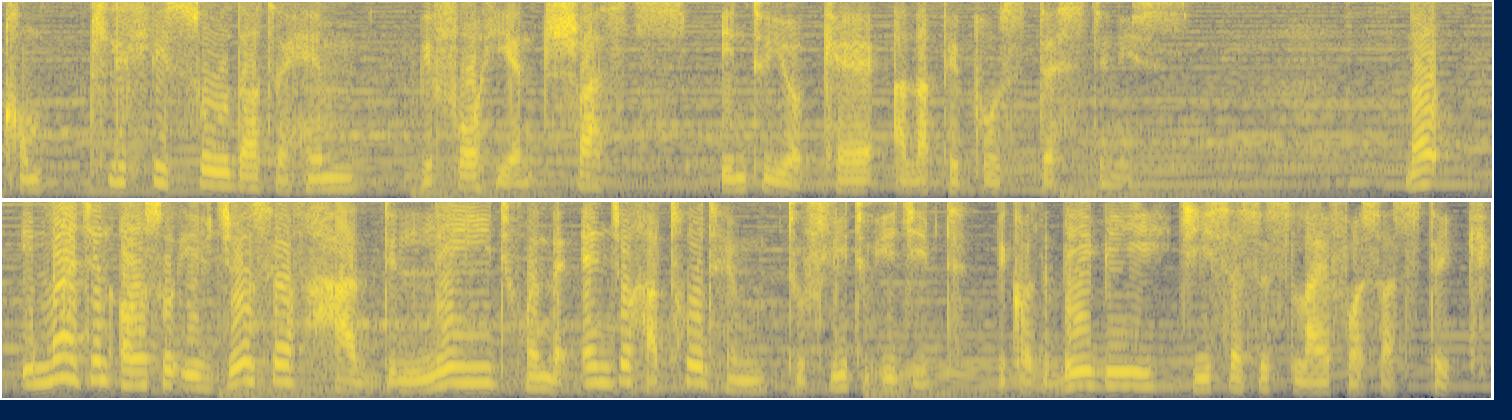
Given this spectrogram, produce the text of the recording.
completely sold out to Him before He entrusts into your care other people's destinies. Now, imagine also if Joseph had delayed when the angel had told him to flee to Egypt because the baby Jesus' life was at stake.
